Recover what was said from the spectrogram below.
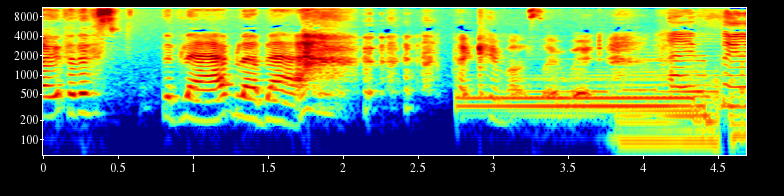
So for this, the blah blah blah, that came out so weird.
